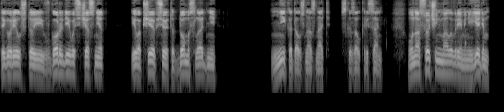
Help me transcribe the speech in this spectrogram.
Ты говорил, что и в городе его сейчас нет, и вообще все это домыслы одни. Ника должна знать, — сказал Крисань. У нас очень мало времени, едем.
